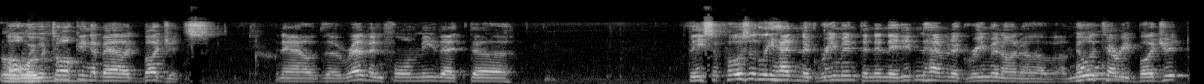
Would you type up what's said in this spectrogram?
Uh, Oh, we were talking about budgets. Now, the Rev informed me that uh, they supposedly had an agreement, and then they didn't have an agreement on a, a military budget.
